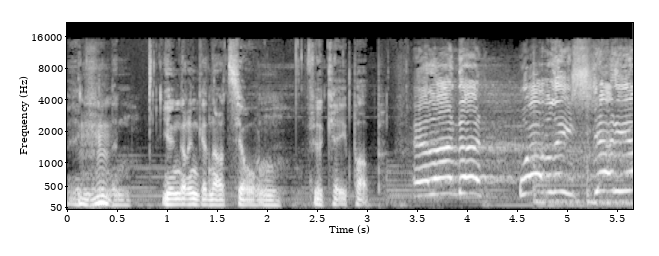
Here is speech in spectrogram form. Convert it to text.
mhm. in den jüngeren Generationen für K-Pop. In London, Webley Studio!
